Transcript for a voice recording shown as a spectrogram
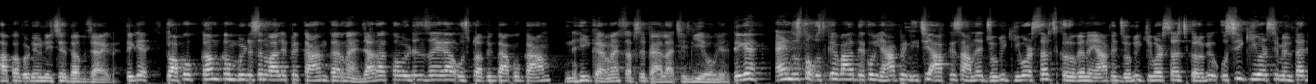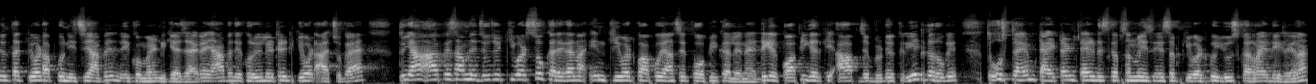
आपका वीडियो नीचे दब जाएगा, ठीक है? तो आपको कम कॉम्पिटिशन वाले पे काम करना है। ज़्यादा कॉम्पिटिशन रहेगा, उस टॉपिक पे आपको काम नहीं करना है, सबसे पहला चीज़ ये हो गया, ठीक है? एंड दोस्तों, उसके बाद देखो, यहाँ पे नीचे आपके सामने जो भी कीवर्ड सर्च करोगे ना, यहाँ पे जो भी कीवर्ड सर्च करोगे, उसी कीवर्ड से मिलता जुलता कीवर्ड आपको नीचे यहाँ पे रिकमेंड किया जाएगा। यहाँ पे देखो रिलेटेड कीवर्ड आ चुका है। तो यहाँ आपके सामने जो जो कीवर्ड शो करेगा ना, इन कीवर्ड को आपको यहाँ से कॉपी कर लेना है, ठीक है? कॉपी करके आप जब वीडियो क्रिएट करोगे तो उस टाइम टाइटल टैग डिस्क्रिप्शन में ये सब कीवर्ड को यूज़ करना है, देख लेना।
